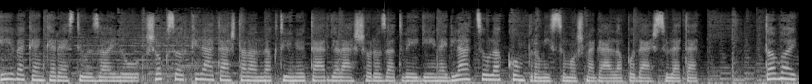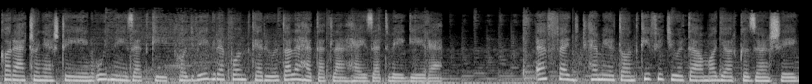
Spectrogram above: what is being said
éveken keresztül zajló, sokszor kilátástalannak tűnő tárgyalás sorozat végén egy látszólag kompromisszumos megállapodás született. Tavaly karácsony estéjén úgy nézett ki, hogy végre pont került a lehetetlen helyzet végére. F1 Hamiltont kifütyülte a magyar közönség,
